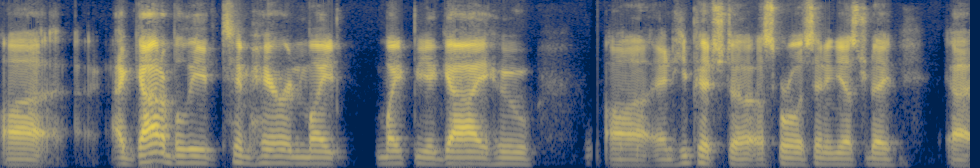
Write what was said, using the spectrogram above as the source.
I gotta believe Tim Herrin might might be a guy who, uh, and he pitched a, a scoreless inning yesterday uh,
